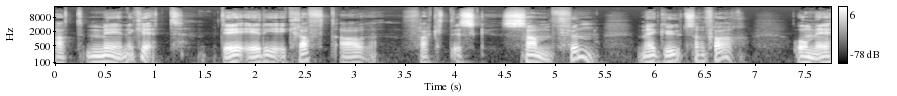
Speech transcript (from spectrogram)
at menighet, det er de i kraft av faktisk samfunn med Gud som far og med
